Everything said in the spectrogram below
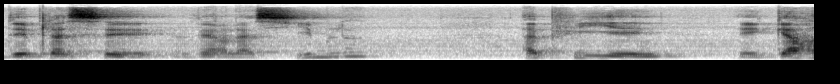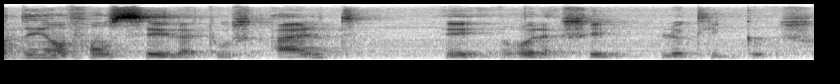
déplacez vers la cible, appuyez et gardez enfoncé la touche Alt et relâchez le clic gauche.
